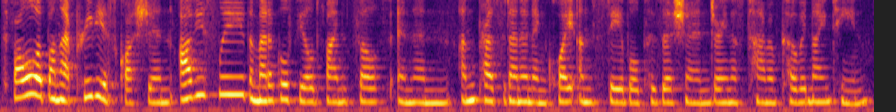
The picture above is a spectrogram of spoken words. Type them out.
To follow up on that previous question, obviously the medical field finds itself in an unprecedented and quite unstable position during this time of COVID 19.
